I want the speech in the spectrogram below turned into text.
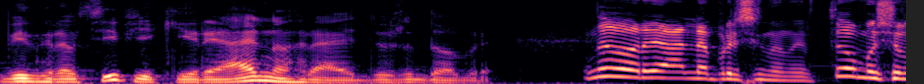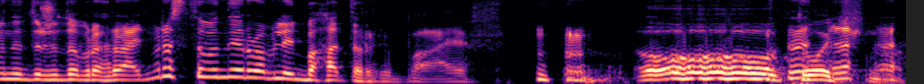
від гравців, які реально грають дуже добре. Ну, реальна причина не в тому, що вони дуже добре грають, просто вони роблять багато рибаїв. О, точно.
